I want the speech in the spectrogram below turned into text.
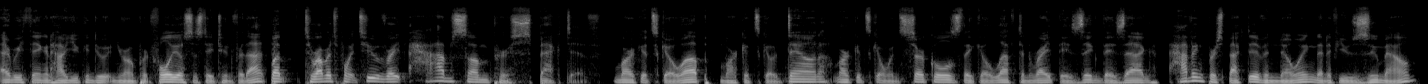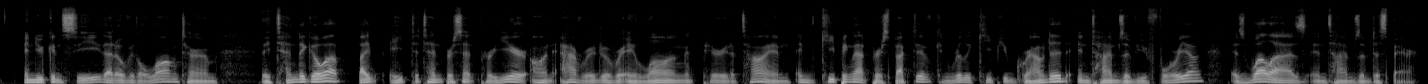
everything, and how you can do it in your own portfolio. So stay tuned tuned for that. But to Robert's point too, right? Have some perspective. Markets go up, markets go down, markets go in circles, they go left and right, they zig, they zag. Having perspective and knowing that if you zoom out and you can see that over the long term, they tend to go up by 8 to 10% per year on average over a long period of time. And keeping that perspective can really keep you grounded in times of euphoria as well as in times of despair.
